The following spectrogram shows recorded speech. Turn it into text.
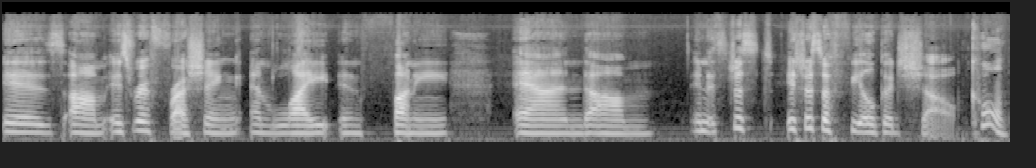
is um, is refreshing and light and funny, and um, and it's just it's just a feel good show. Cool.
